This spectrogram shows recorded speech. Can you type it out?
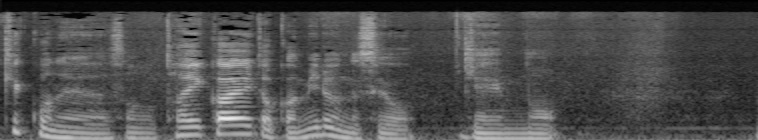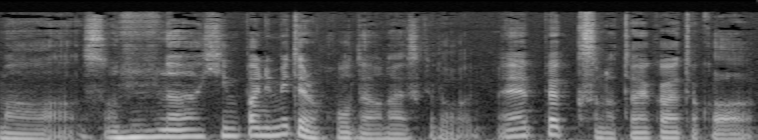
結構ね、その大会とか見るんですよ、ゲームの。まあ、そんな頻繁に見てる方ではないですけど、APEX の大会とか、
